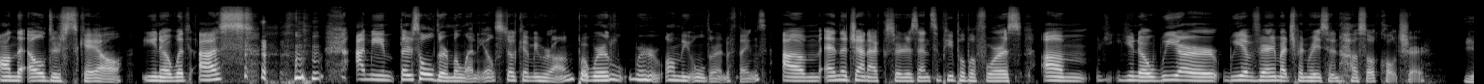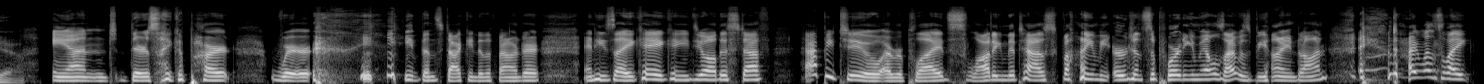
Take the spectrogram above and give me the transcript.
on the elder scale, you know, with us, I mean, there's older millennials, don't get me wrong, but we're we're on the older end of things. Um and the Gen Xers and some people before us, um you know, we are we have very much been raised in hustle culture yeah and there's like a part where Ethan's talking to the founder and he's like, Hey, can you do all this stuff? Happy to, I replied, slotting the task behind the urgent support emails I was behind on. And I was like,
